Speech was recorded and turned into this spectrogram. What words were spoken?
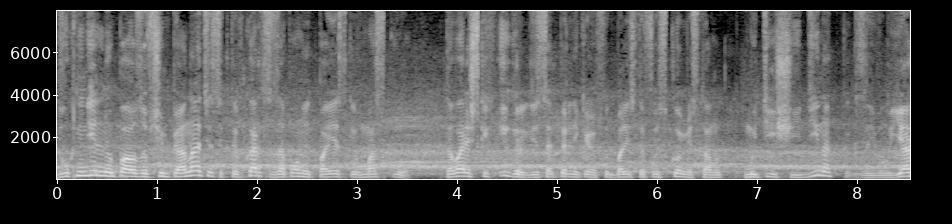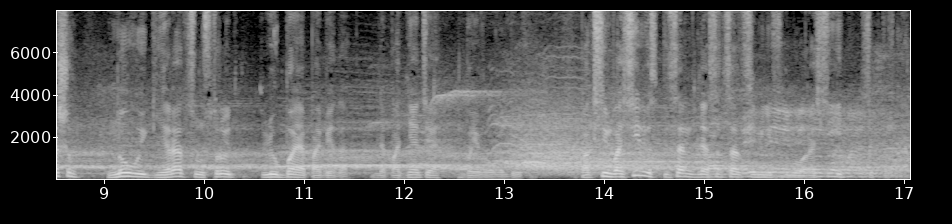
Двухнедельную паузу в чемпионате сыктывкарцы заполнит поездкой в Москву. В товарищеских играх, где соперниками футболистов из Коми станут Мытищи и Дина, как заявил Яшин, новую генерацию устроит любая победа для поднятия боевого духа. Максим Васильев специально для Ассоциации мини-футбола России Сыктывкар.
